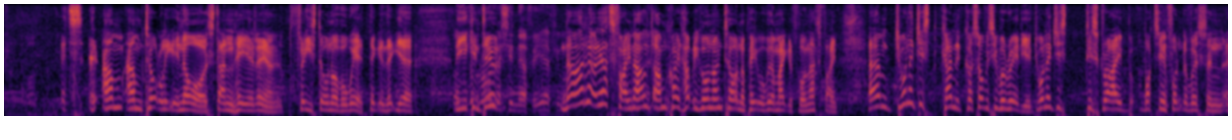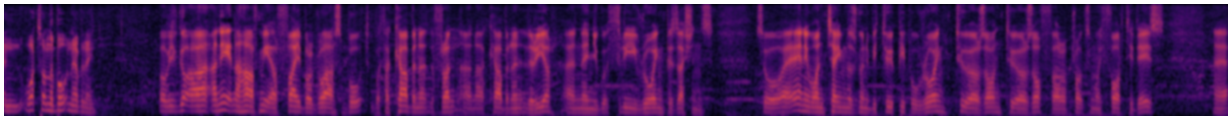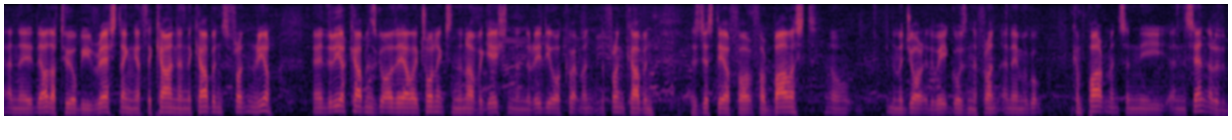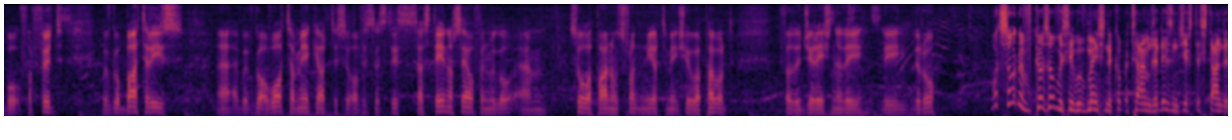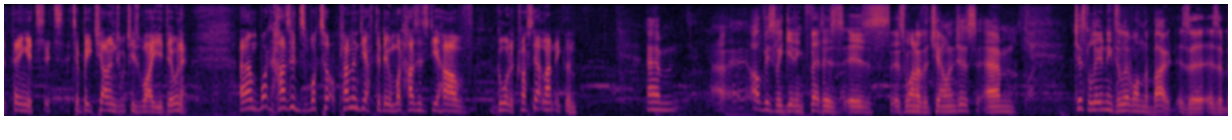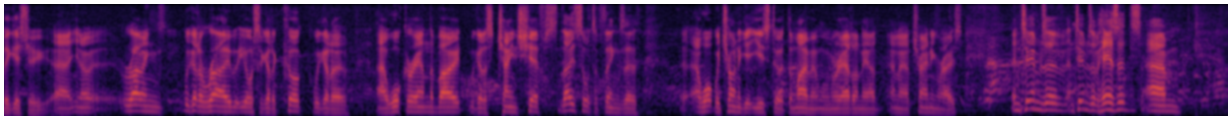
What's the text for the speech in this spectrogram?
It's I'm I'm totally in awe standing here, you know, three stone overweight, thinking that you that you can do. No, I that's fine. I'll, I'm quite happy going on talking to people with a microphone. That's fine. Um, do you want to just kind of, because obviously we're radio, do you want to just describe what's in front of us and, and what's on the boat and everything? Well, we've got a, an eight and a half metre fiberglass boat with a cabin at the front and a cabin at the rear, and then you've got three rowing positions. So at any one time, there's going to be two people rowing, two hours on, two hours off for approximately 40 days. Uh, and the, the other two will be resting if they can in the cabins, front and rear. Uh, the rear cabin's got all the electronics and the navigation and the radio equipment. The front cabin is just there for, for ballast. You know, the majority of the weight goes in the front, and then we've got compartments in the in the centre of the boat for food. We've got batteries. Uh, we've got a water maker to so obviously sustain ourselves, and we've got um, solar panels front and rear to make sure we're powered for the duration of the, the, the row. What sort of, because obviously we've mentioned a couple of times, it isn't just a standard thing, it's, it's, it's a big challenge, which is why you're doing it. Um, what hazards, what sort of planning do you have to do, and what hazards do you have going across the Atlantic then? Um, uh, obviously, getting fit is, is, is one of the challenges. Um, just learning to live on the boat is a, is a big issue. Uh, you know, rowing, we've got to row, but you also got to cook, we've got to uh, walk around the boat, we've got to change shifts. Those sorts of things are, are what we're trying to get used to at the moment when we're out on our, on our training rows. In terms of, in terms of hazards, um,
